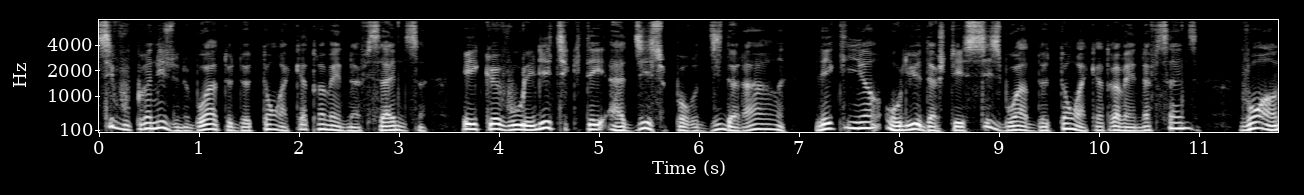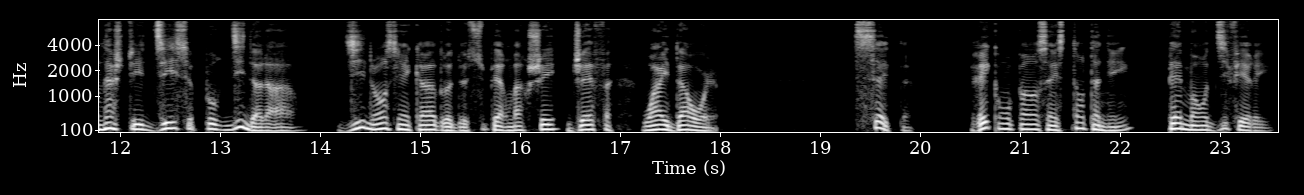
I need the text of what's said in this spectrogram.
Si vous prenez une boîte de thon à 89 cents et que vous l'étiquetez à 10 pour 10 dollars, les clients, au lieu d'acheter 6 boîtes de thon à 89 cents, vont en acheter 10 pour 10 dollars, dit l'ancien cadre de supermarché Jeff Wydower. 7. Récompense instantanée Paiement différé.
